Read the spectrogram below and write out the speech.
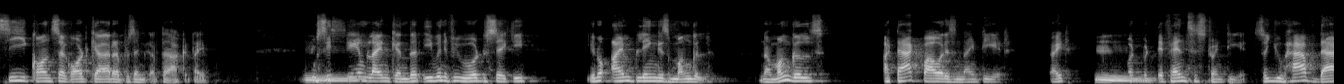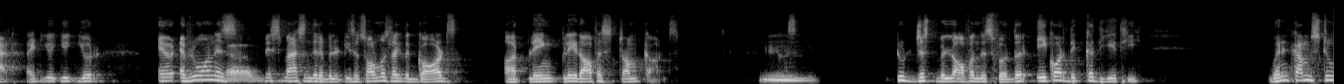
see कौन सा god क्या represent करता है archetype उसी सेम लाइन के अंदर इवन इफ यू वर टू से कि यू नो आई एम प्लेइंग इज मंगल now मंगल्स attack power is 98 right mm. but but defense is 28 so you have that right you, you you're everyone is um, mismatched in their abilities it's almost like the gods are playing played off as trump cards mm. to just build off on this further एक और दिक्कत ये थी when it comes to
